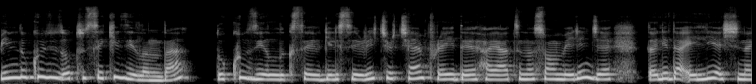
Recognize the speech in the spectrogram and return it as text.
1938 yılında 9 yıllık sevgilisi Richard Chanfrey de hayatına son verince Dalida 50 yaşına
